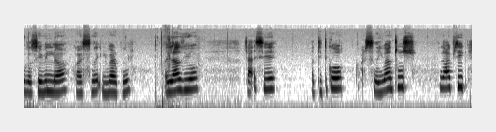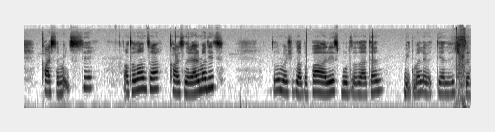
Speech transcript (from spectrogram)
Burada Sevilla karşısında Liverpool, Lazio, Chelsea, Atletico karşısında Juventus, Leipzig karşısında Manchester, Atalanta karşısında Real Madrid, Atalanta Mönchengladbach, Paris burada zaten büyük ihtimalle evet diğerleri çıktı.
